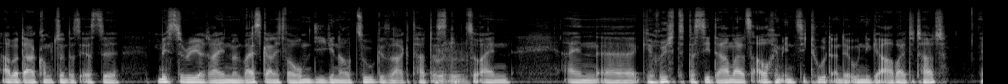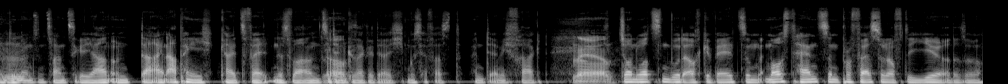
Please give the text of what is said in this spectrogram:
Aber da kommt schon das erste Mystery rein. Man weiß gar nicht, warum die genau zugesagt hat. Es mhm. gibt so ein, ein äh, Gerücht, dass sie damals auch im Institut an der Uni gearbeitet hat in mhm. den 1920er Jahren und da ein Abhängigkeitsverhältnis war und sie ja. dann gesagt hat, ja, ich muss ja fast, wenn der mich fragt. Naja. John Watson wurde auch gewählt zum Most Handsome Professor of the Year oder so.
